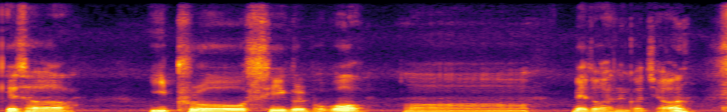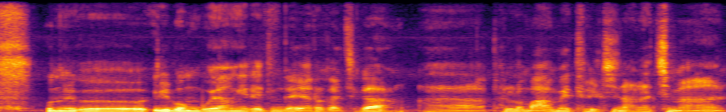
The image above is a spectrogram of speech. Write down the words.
그래서 2% 수익을 보고 어, 매도하는 거죠. 오늘 그 일본 모양이라든가 여러 가지가 아, 별로 마음에 들진 않았지만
